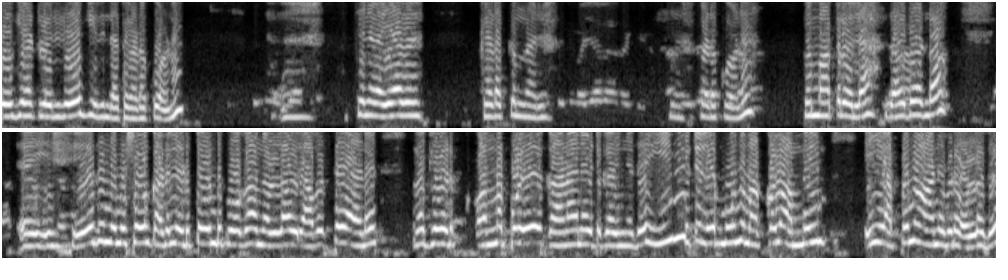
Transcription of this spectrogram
രോഗിയായിട്ടുള്ള ഒരു രോഗി ഇതിന്റെ അകത്ത് കിടക്കുവാണ്. അച്ഛന് വയ്യാതെ കിടക്കുന്ന ഒരു കിടക്കുവാണ്. ഇത് മാത്രമല്ല അതായത് കണ്ടോ ഏത് നിമിഷവും കടലെടുത്തുകൊണ്ട് പോകാന്നുള്ള ഒരു അവസ്ഥയാണ് നമുക്ക് ഇവിടെ വന്നപ്പോൾ കാണാനായിട്ട് കഴിഞ്ഞത്. ഈ വീട്ടിലെ മൂന്ന് മക്കളും അമ്മയും ഈ അപ്പനും ആണ് ഇവിടെ ഉള്ളത്.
